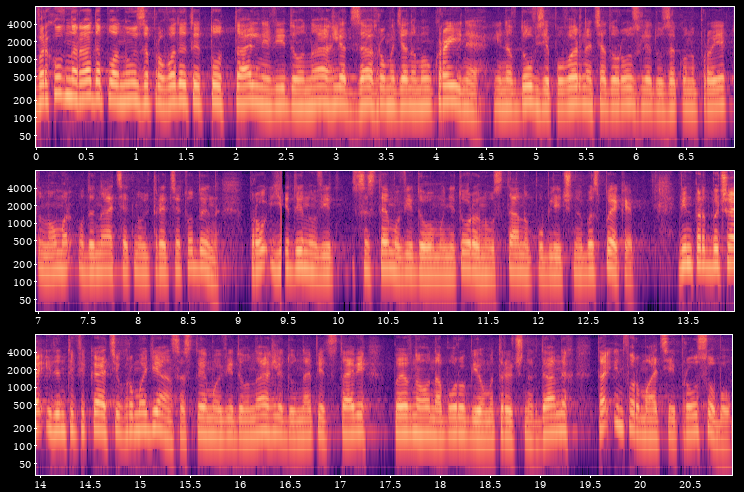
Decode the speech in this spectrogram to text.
Верховна Рада планує запровадити тотальний відеонагляд за громадянами України і невдовзі повернеться до розгляду законопроєкту номер 11031 про єдину від систему відеомоніторингу стану публічної безпеки. Він передбачає ідентифікацію громадян системою відеонагляду на підставі певного набору біометричних даних та інформації про особу.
